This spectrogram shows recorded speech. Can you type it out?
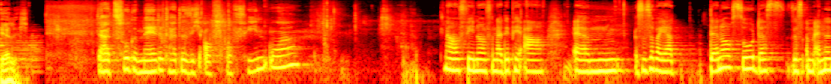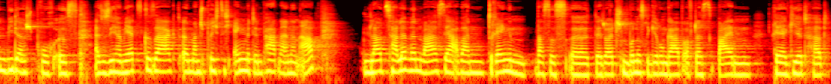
Ehrlich. Dazu gemeldet hatte sich auch Frau Feenohr. Genau, Feenohr von der DPA. Ähm, es ist aber ja dennoch so, dass das am Ende ein Widerspruch ist. Also Sie haben jetzt gesagt, äh, man spricht sich eng mit den Partnern ab. Laut Sullivan war es ja aber ein Drängen, was es äh, der deutschen Bundesregierung gab, auf das Biden reagiert hat.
